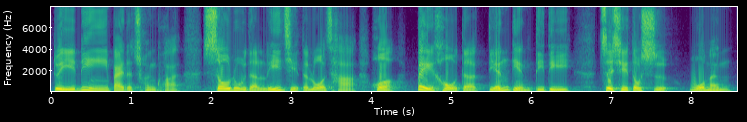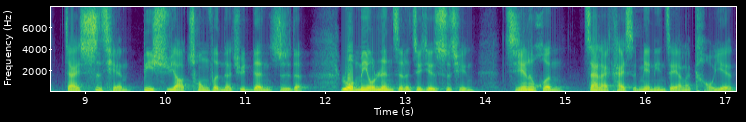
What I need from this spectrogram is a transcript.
对于另一半的存款、收入的理解的落差，或背后的点点滴滴，这些都是。我们在事前必须要充分的去认知的，若没有认知的这件事情，结了婚再来开始面临这样的考验，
